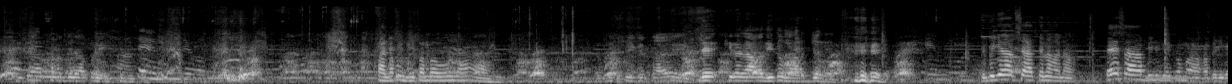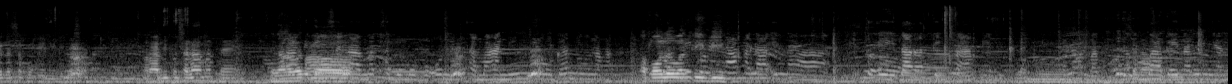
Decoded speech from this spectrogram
Dito sa kabila pre. Paano kung hindi pa mahulaan? Eh. Hindi, kilala ko dito, Marjon eh. Bibigyan natin sa atin ng ano. Tessa, binigay ko makakabili ka na sa kung Maraming po salamat eh. Salamat Maraming po. salamat sa bumubuo ng samahan ninyo. Ganun. Naka, Apollo 1 Hindi ko TV. nakakalain na ito eh darating sa akin. Mm. Salamat. Malaking bagay na rin yan.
